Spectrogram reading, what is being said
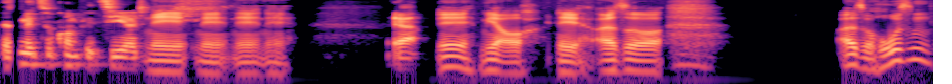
das ist mir zu kompliziert. Nee, nee, nee, nee. Ja. Nee, mir auch. Nee, also, also Hosen,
